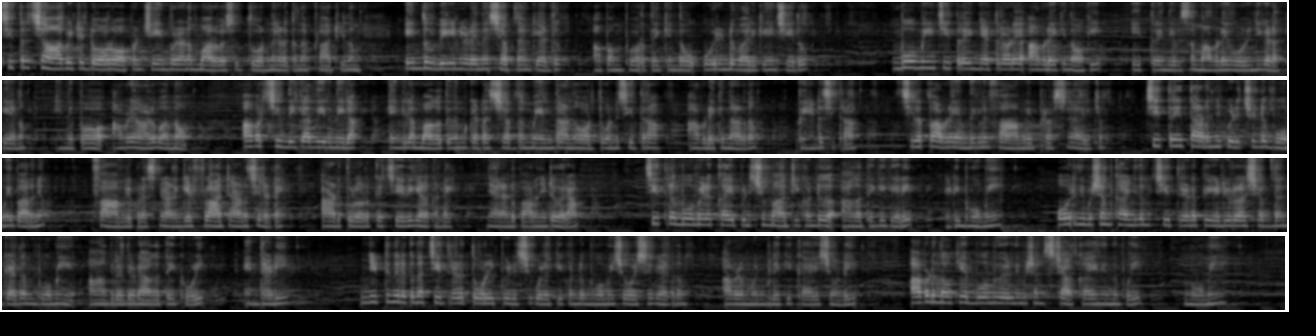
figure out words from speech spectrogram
ചിത്ര ചാവിട്ട് ഡോർ ഓപ്പൺ ചെയ്യുമ്പോഴാണ് മറുവശത്ത് തുറന്നു കിടക്കുന്ന ഫ്ലാറ്റിൽ നിന്നും എന്ത് വീണിടയുന്ന ശബ്ദം കേട്ടു അപ്പം പുറത്തേക്ക് എന്തോ ഉരുണ്ട് വരികയും ചെയ്തു. ഭൂമിയും ചിത്രയും ഞെട്ടലോടെ അവിടേക്ക് നോക്കി. ഇത്രയും ദിവസം അവിടെ ഒഴിഞ്ഞു കിടക്കുകയായിരുന്നു. ഇന്നിപ്പോൾ അവിടെ ആൾ വന്നോ? അവർ ചിന്തിക്കാതെ ഇരുന്നില്ല എങ്കിലും ഭാഗത്തു നിന്നും കേട്ട ശബ്ദം എന്താണെന്ന് ഓർത്തുകൊണ്ട് ചിത്ര അവിടേക്ക് നടന്നു. വേണ്ട ചിത്ര ചിലപ്പോൾ അവിടെ എന്തെങ്കിലും ഫാമിലി പ്രശ്നമായിരിക്കും. ചിത്രയെ തടഞ്ഞു പിടിച്ചുകൊണ്ട് ഭൂമി പറഞ്ഞു. Family പ്രശ്നമാണെങ്കിൽ flat അടച്ചിടട്ടെ. അടുത്തുള്ളവർക്ക് ചെവി കേൾക്കണ്ടേ? ഞാൻ രണ്ട് പറഞ്ഞിട്ട് വരാം. ചിത്ര ഭൂമിയുടെ കൈ പിടിച്ചു മാറ്റിക്കൊണ്ട് അകത്തേക്ക് കയറി. എടി ഭൂമി ഒരു നിമിഷം കഴിഞ്ഞതും ചിത്രയുടെ പേടിയുള്ള ശബ്ദം കേട്ടതും ഭൂമി ആഗ്രതയുടെ അകത്തേക്ക് ഓടി. എന്താടി? ഞെട്ടി നിൽക്കുന്ന ചിത്രയുടെ തോളിൽ പിടിച്ചു കുലുക്കിക്കൊണ്ട് ഭൂമി ചോദിച്ചു കേട്ടതും അവൾ മുൻപിലേക്ക് കൈ ചൂണ്ടി. അവിടെ നോക്കിയ ഭൂമി ഒരു നിമിഷം സ്റ്റാക്കായി നിന്ന് പോയി ഭൂമി?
